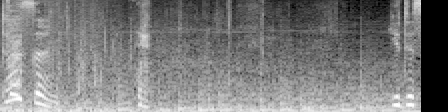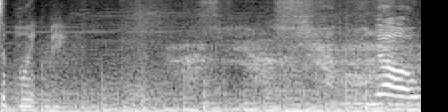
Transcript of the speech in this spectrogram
Dawson! You disappoint me. No.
